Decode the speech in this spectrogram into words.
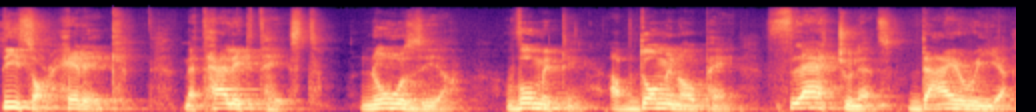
These are headache, metallic taste, nausea, vomiting, abdominal pain, flatulence, diarrhea,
